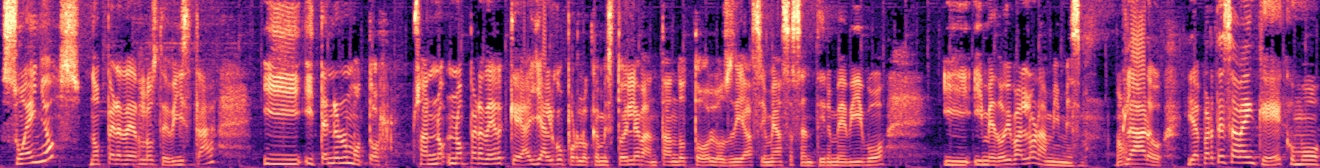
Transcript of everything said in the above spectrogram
sueños, no perderlos de vista y, tener un motor. O sea, no, no perder que hay algo por lo que me estoy levantando todos los días y me hace sentirme vivo y, me doy valor a mí mismo. Claro, y aparte saben que como,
